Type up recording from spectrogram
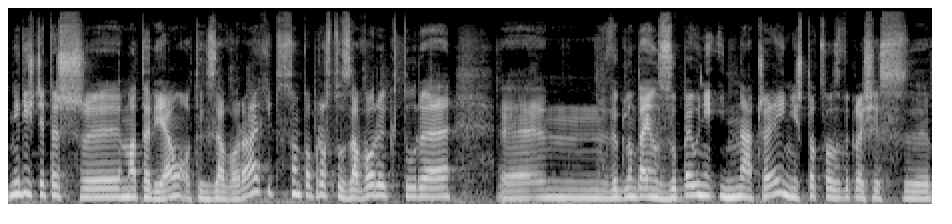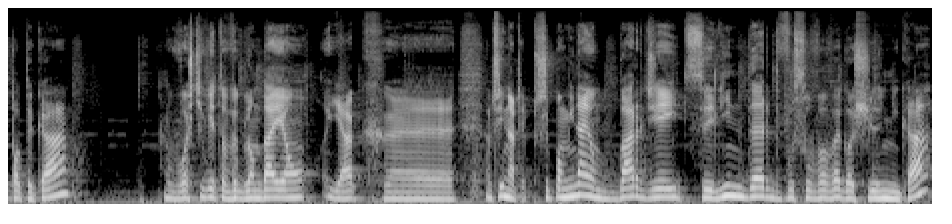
Mieliście też e, materiał o tych zaworach i to są po prostu zawory, które wyglądają zupełnie inaczej niż to, co zwykle się spotyka. Właściwie to wyglądają jak, e, znaczy inaczej, przypominają bardziej cylinder dwusuwowego silnika,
